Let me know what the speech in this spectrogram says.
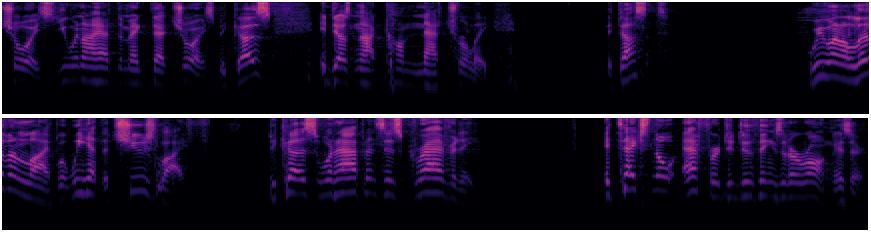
choice. You and I have to make that choice because it does not come naturally. It doesn't. We want to live in life, but we have to choose life because what happens is gravity. It takes no effort to do things that are wrong, is there?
